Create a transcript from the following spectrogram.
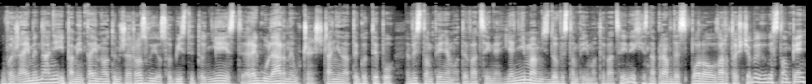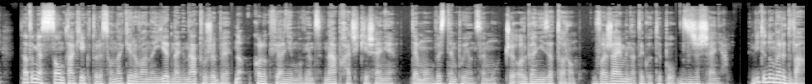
Uważajmy na nie i pamiętajmy o tym, że rozwój osobisty to nie jest regularne uczęszczanie na tego typu wystąpienia motywacyjne. Ja nie mam nic do wystąpień motywacyjnych, jest naprawdę sporo wartościowych wystąpień, natomiast są takie, które są nakierowane jednak na to, żeby, no kolokwialnie mówiąc, napchać kieszenie temu występującemu czy organizatorom. Uważajmy na tego typu zrzeszenia. Mit numer dwa.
